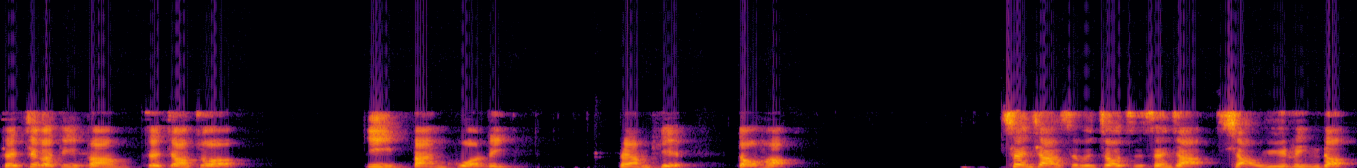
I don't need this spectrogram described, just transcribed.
在这个地方这叫做一般获利，两撇逗号。剩下是不是就只剩下小于零的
